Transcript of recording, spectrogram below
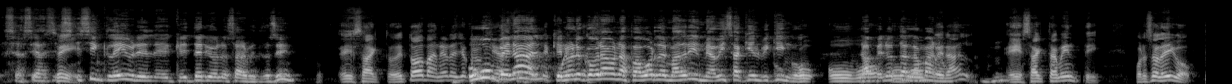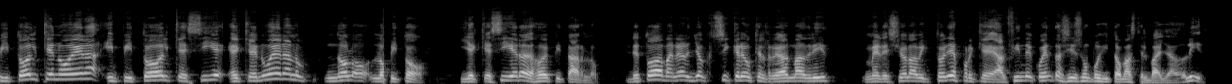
es, increíble el, criterio de los árbitros, ¿sí? Exacto. De todas maneras, yo Hubo un penal que no le cobraron a favor del Madrid, me avisa aquí el vikingo. la pelota en la mano. Penal. Exactamente. Por eso le digo, pitó el que no era y pitó el que sí, el que no era no lo, pitó y el que sí era dejó de pitarlo. De todas maneras, yo sí creo que el Real Madrid mereció la victoria porque al fin de cuentas hizo un poquito más que el Valladolid.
